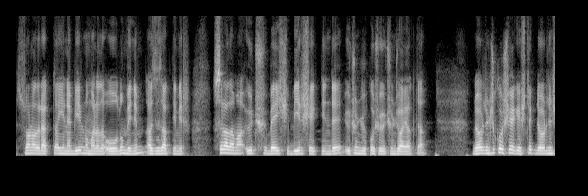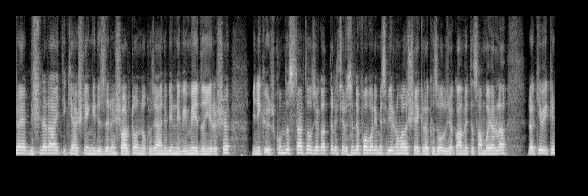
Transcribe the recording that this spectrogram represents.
son olarak da yine 1 numaralı oğlum benim Aziz Akdemir. Sıralama 3, 5, 1 şeklinde 3. koşu 3. ayakta. Dördüncü koşuya geçtik. Dördüncü ayak dişilere ait iki yaşlı İngilizlerin şart 19 yani bir nevi maiden yarışı. 1200 kumda start alacak atlar içerisinde favorimiz bir numaralı Şegra kızı olacak. Ahmet Hasan Bayar'la rakibi 2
